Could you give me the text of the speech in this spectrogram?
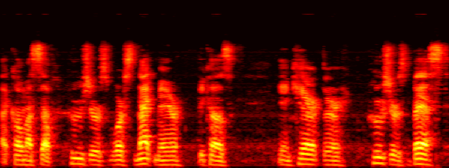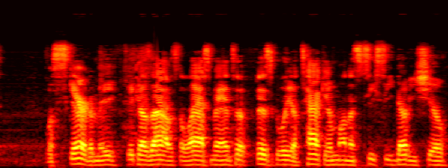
I call myself Hoosier's worst nightmare because in character Hoosier's best was scared of me because I was the last man to physically attack him on a CCW show,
